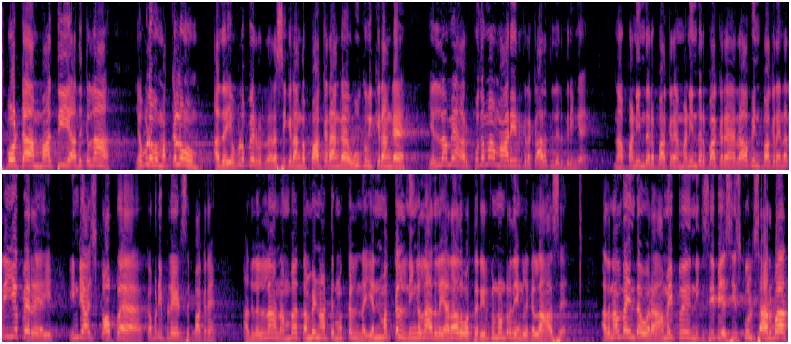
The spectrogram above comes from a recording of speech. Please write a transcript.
ஸ்போர்ட்டாக மாற்றி அதுக்கெல்லாம் எவ்வளவு மக்களும் அதை எவ்வளோ பேர் ரசிக்கிறாங்க பார்க்குறாங்க ஊக்குவிக்கிறாங்க. எல்லாமே அற்புதமாக மாறி இருக்கிற காலத்தில் இருக்கிறீங்க. நான் பனீந்தரை பார்க்குறேன் மணிந்தர் பார்க்குறேன் ராபின் பார்க்குறேன். நிறைய பேர் இந்தியா டாப் கபடி பிளேயர்ஸ் பார்க்குறேன். அதிலெல்லாம் நம்ம தமிழ்நாட்டு மக்கள் என் மக்கள் நீங்கள்லாம் அதில் யாராவது ஒருத்தர் இருக்கணுன்றது எங்களுக்கெல்லாம் ஆசை. அதனால தான் இந்த ஒரு அமைப்பு இன்னைக்கு சிபிஎஸ்சி ஸ்கூல் சார்பாக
